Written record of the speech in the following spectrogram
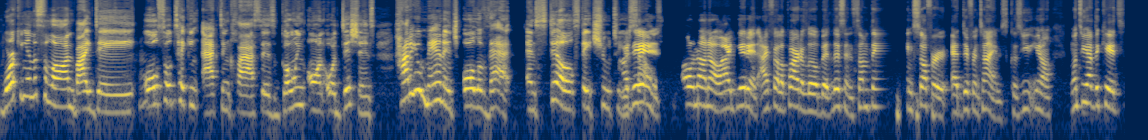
working in the salon by day, mm-hmm. also taking acting classes, going on auditions, how do you manage all of that and still stay true to yourself? Oh no, no, I didn't. I fell apart a little bit. Listen, something suffer at different times because you, you know, once you have the kids,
